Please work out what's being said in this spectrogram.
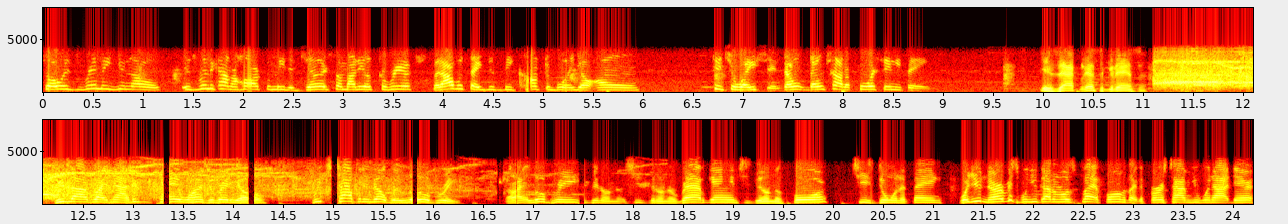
So it's really, you know, it's really kind of hard for me to judge somebody else's career. But I would say just be comfortable in your own situation. Don't don't try to force anything. Exactly. That's a good answer. We live right now. This is K100 Radio. We chopping it up with Lil Bri. All right, Lil Bri. Been on the she's been on the rap game. She's been on the four. She's doing the thing. Were you nervous when you got on those platforms, like the first time you went out there?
